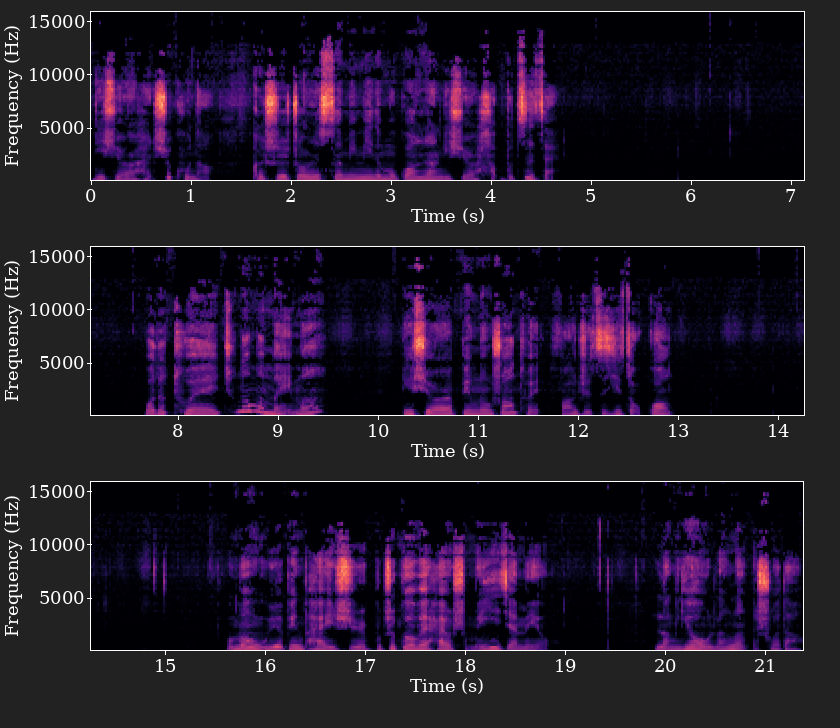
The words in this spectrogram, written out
李雪儿很是苦恼。可是众人色眯眯的目光让李雪儿很不自在。我的腿就那么美吗？李雪儿并弄双腿，防止自己走光。我们五岳并派一事，不知各位还有什么意见没有？冷又冷冷的说道。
